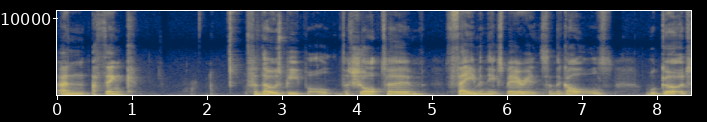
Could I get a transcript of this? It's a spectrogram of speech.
and I think for those people, the short term fame and the experience and the goals were good,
